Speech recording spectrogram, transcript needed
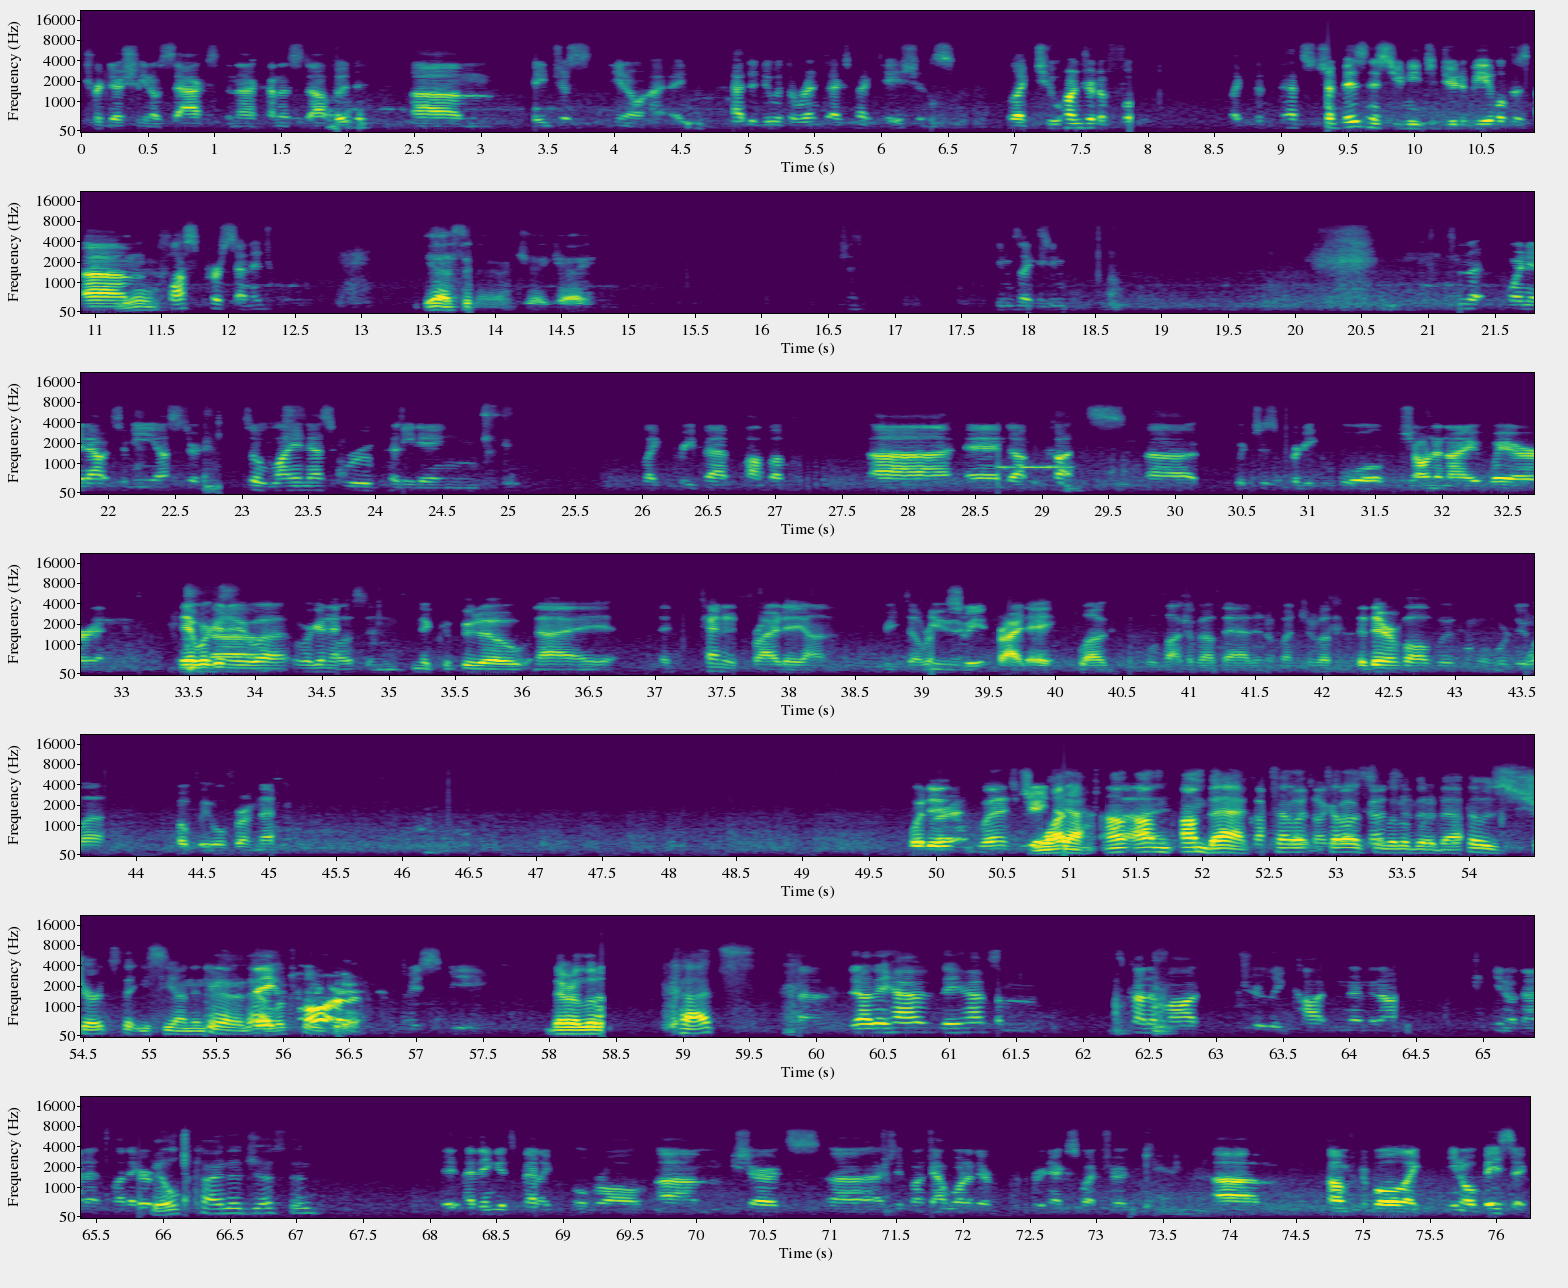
tradition, you know, Saks and that kind of stuff. Um, they just, you know, I, I had to do with the rent expectations, like 200 a foot. Like that, that's just a business you need to do to be able to um, Yeah. plus percentage. Yes, in there, J.K. Seems like seems pointed out to me yesterday. So Lioness Group has meeting like prefab pop up uh, and um, cuts, uh, which is pretty cool. Sean and I wear and Yeah, we're gonna uh, we're gonna listen. Nick Caputo and I attended Friday on Retail Noon Sweet. Friday plug. We'll talk about that and a bunch of us that they're involved with and what we're doing. Uh, hopefully, we'll firm that. What is Alright. when it's Jay, What? Yeah, I'm, Uh, I'm I'm back. talk- Tell wanna it. Tell us a little bit what- about those shirts that you see on. Looking Instagram. at it they it looks pretty are. good. as We speak. They're a little cuts. Yeah, they have they have some. It's kind of mod, truly cotton and not, you know, that athletic. Built kind of, Justin. it, I think it's been like overall um, shirts. Uh, actually, bunched out one of their crew neck sweatshirts. Um, comfortable, like you know, basic.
